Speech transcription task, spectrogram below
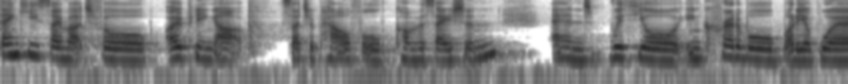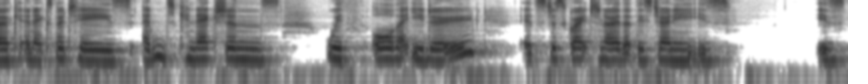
Thank you so much for opening up such a powerful conversation. And with your incredible body of work and expertise and connections with all that you do, it's just great to know that this journey is is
